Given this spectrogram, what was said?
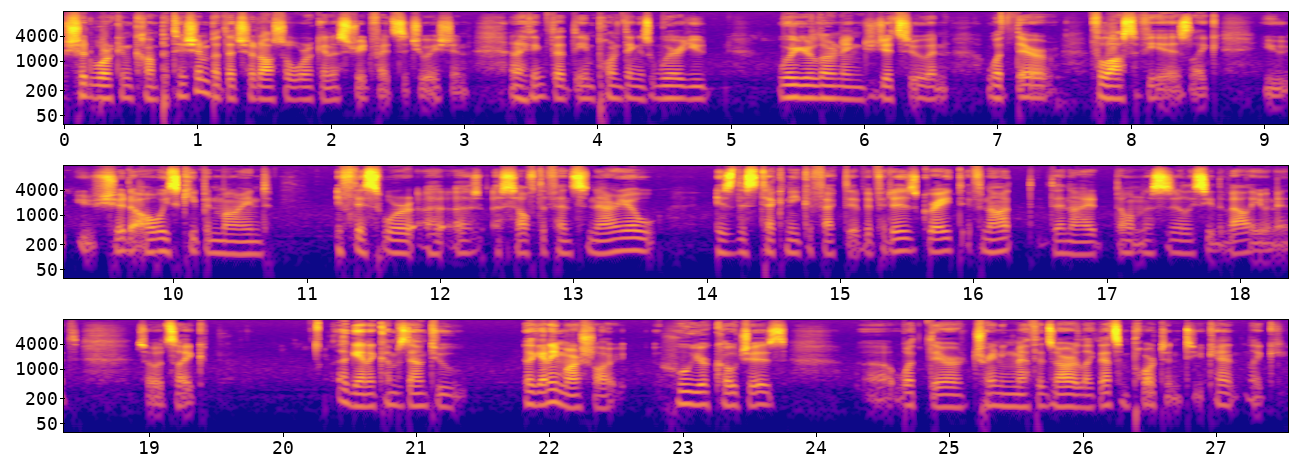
should work in competition but that should also work in a street fight situation. And i think that the important thing is where you where you're learning jujitsu and what their philosophy is. Like you, you should always keep in mind if this were a, a, a self defense scenario, is this technique effective? If it is, great. If not, then I don't necessarily see the value in it. So it's like, again, it comes down to like any martial art, who your coach is, uh, what their training methods are. Like that's important. You can't like,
